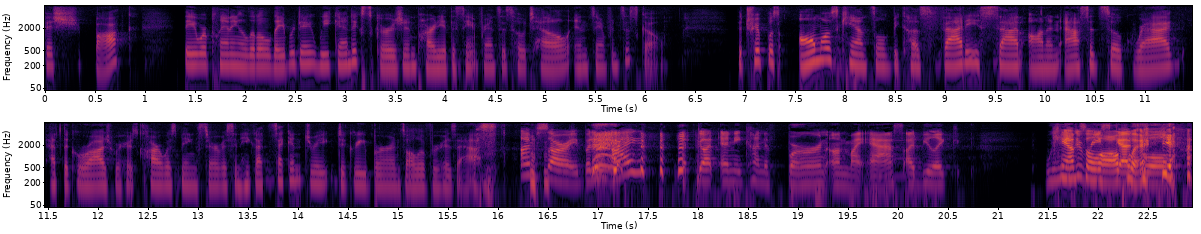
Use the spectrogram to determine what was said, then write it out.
Fishbach. They were planning a little Labor Day weekend excursion party at the St. Francis Hotel in San Francisco. The trip was almost canceled because Fatty sat on an acid soaked rag at the garage where his car was being serviced and he got second degree burns all over his ass. I'm sorry, but if I got any kind of burn on my ass, I'd be like, we Cancel need to all reschedule. Yeah.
